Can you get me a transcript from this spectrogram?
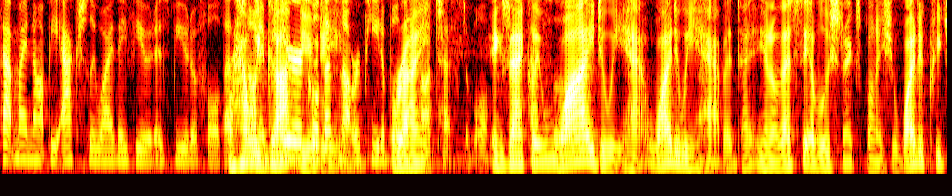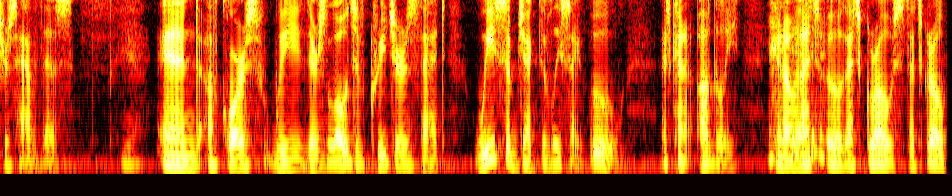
that might not be actually why they view it as beautiful. That's or how not we empirical. Got beauty. That's not repeatable. Right. That's not testable. Exactly. Absolutely. Why do we have? Why do we have it? That, you know, that's the evolutionary explanation. Why do creatures have this? Yeah. And of course, we there's loads of creatures that we subjectively say, "Ooh, that's kind of ugly." You know, that's oh, that's gross. That's gross.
